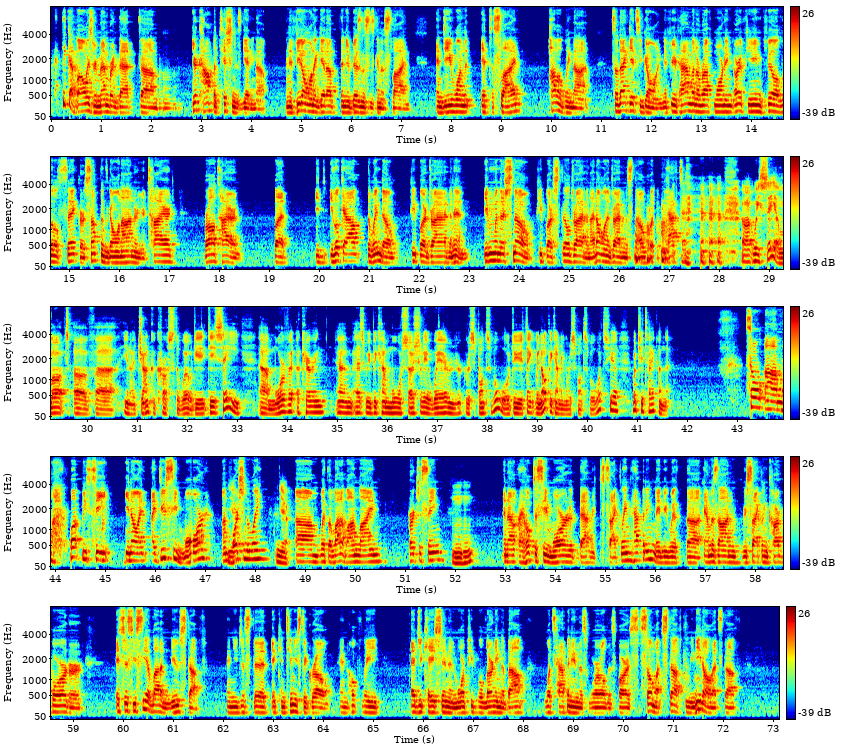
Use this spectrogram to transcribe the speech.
I think I've always remembered that um, your competition is getting up. And if you don't want to get up, then your business is going to slide. And do you want it to slide? Probably not. So that gets you going. If you're having a rough morning or if you even feel a little sick or something's going on or you're tired, we're all tired. But you, you look out the window, people are driving in. Even when there's snow, people are still driving. I don't want to drive in the snow, but we have to. uh, we see a lot of uh, you know junk across the world. Do you, do you see uh, more of it occurring um, as we become more socially aware and responsible, or do you think we're not becoming responsible? What's your what's your take on that? So um, what we see, you know, I, I do see more, unfortunately. Yeah. Um, with a lot of online purchasing. Mm-hmm and I, hope to see more of that recycling happening, maybe with uh, Amazon recycling cardboard, or it's just you see a lot of new stuff, and you just uh, it continues to grow, and hopefully, education and more people learning about what's happening in this world as far as so much stuff. Do we need all that stuff?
